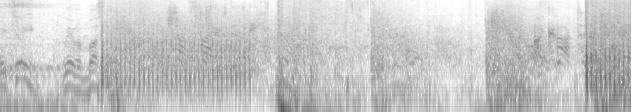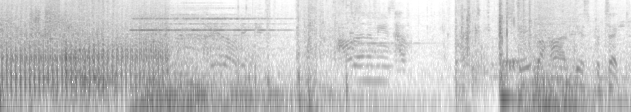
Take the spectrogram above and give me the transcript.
18, we have a buster. Shots fired at me. I cracked. Reloading. Our enemies have... Stay behind this protector.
